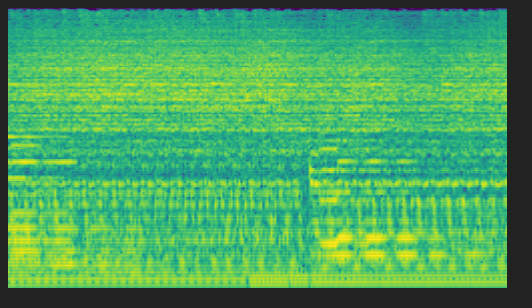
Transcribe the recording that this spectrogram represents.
Thank you.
